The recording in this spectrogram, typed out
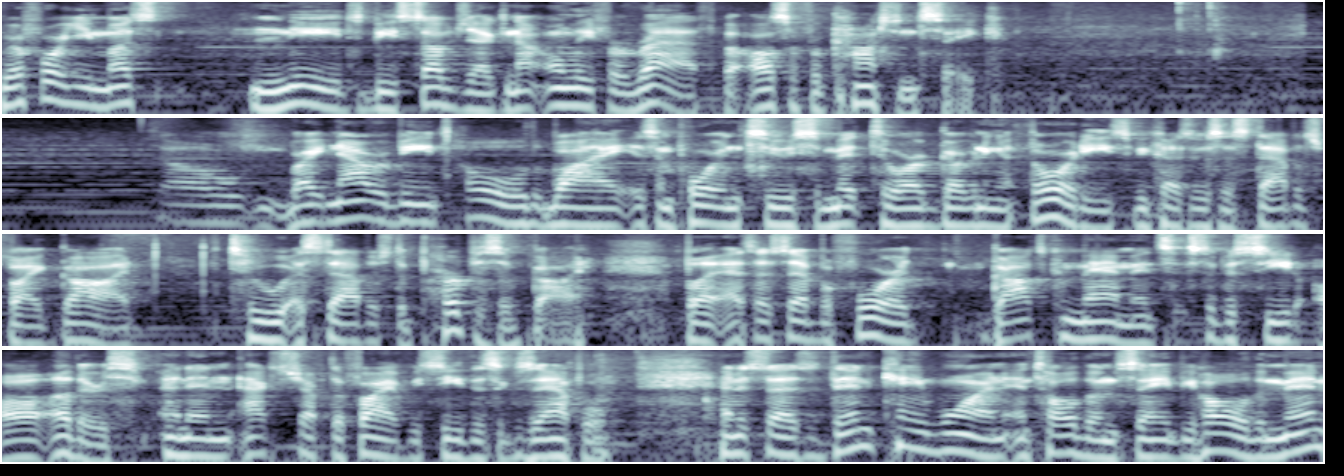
Wherefore ye must needs be subject not only for wrath, but also for conscience sake right now we're being told why it's important to submit to our governing authorities because it was established by God to establish the purpose of God. But as I said before, God's commandments supersede all others. And in Acts chapter 5, we see this example. And it says, Then came one and told them, saying, Behold, the men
